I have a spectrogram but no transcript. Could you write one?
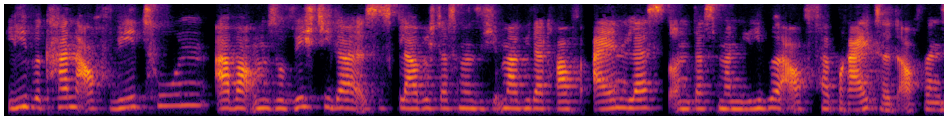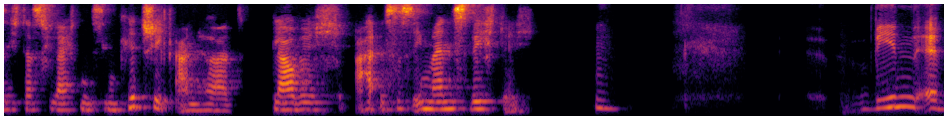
Liebe kann auch wehtun, aber umso wichtiger ist es, glaube ich, dass man sich immer wieder darauf einlässt und dass man Liebe auch verbreitet, auch wenn sich das vielleicht ein bisschen kitschig anhört. Glaube ich, ist es immens wichtig. Hm. Wen, äh,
